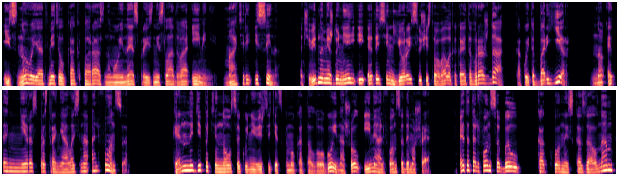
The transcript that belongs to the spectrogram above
И снова я отметил, как по-разному Инес произнесла два имени — матери и сына. Очевидно, между ней и этой сеньорой существовала какая-то вражда, какой-то барьер, но это не распространялось на Альфонса. Кеннеди потянулся к университетскому каталогу и нашел имя Альфонса де Моше. Этот Альфонсо был, как он и сказал нам,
